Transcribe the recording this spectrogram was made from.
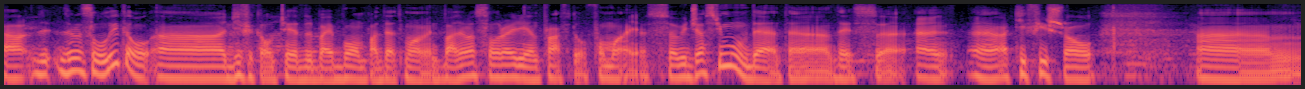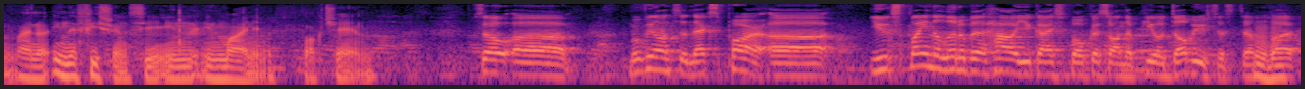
Uh, th- there was a little uh, difficulty added by bomb at that moment but it was already unprofitable for miners so we just removed that uh, this uh, uh, uh, artificial um, know, inefficiency in, in mining blockchain. So uh, moving on to the next part, uh, you explained a little bit how you guys focus on the POW system, but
